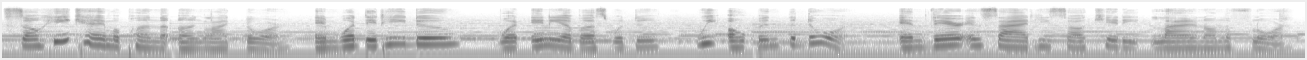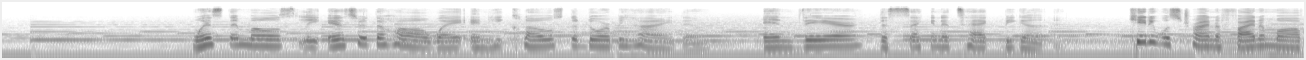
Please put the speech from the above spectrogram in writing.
So he came upon the unlocked door. And what did he do? What any of us would do? We opened the door. And there inside, he saw Kitty lying on the floor. Winston Moseley entered the hallway and he closed the door behind him. And there, the second attack began. Kitty was trying to fight him off,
